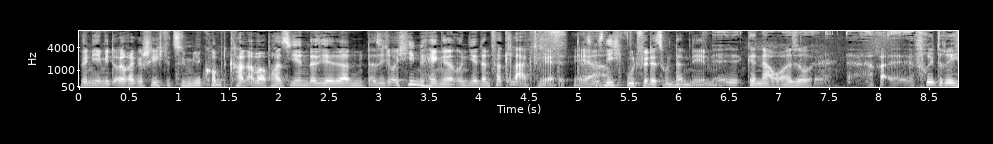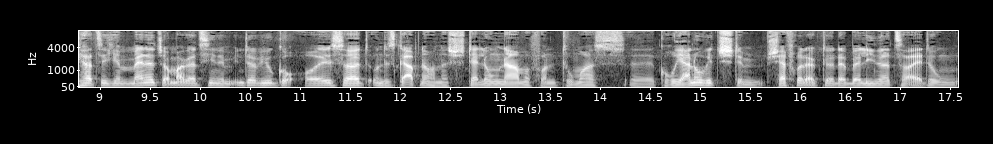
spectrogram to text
wenn ihr mit eurer Geschichte zu mir kommt, kann aber passieren, dass ihr dann, dass ich euch hinhänge und ihr dann verklagt werdet. Das ja. ist nicht gut für das Unternehmen. Äh, genau, also äh, Friedrich hat sich im Manager-Magazin im Interview geäußert und es gab noch eine Stellungnahme von Thomas äh, Kurjanowitsch, dem Chefredakteur der Berliner Zeitung,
